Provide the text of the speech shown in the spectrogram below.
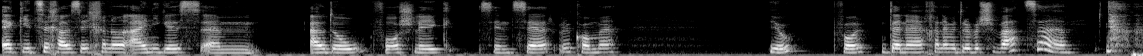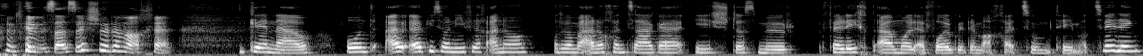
Ergibt sich auch sicher noch einiges. Ähm, auch hier Vorschläge sind sehr willkommen. Ja, voll. Und dann äh, können wir darüber schwätzen, wie wir es auch sonst würden machen. Genau. Und auch etwas, was ich vielleicht auch noch, oder was man auch noch sagen können, ist, dass wir vielleicht auch mal eine Folge wieder machen zum Thema Zwilling.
